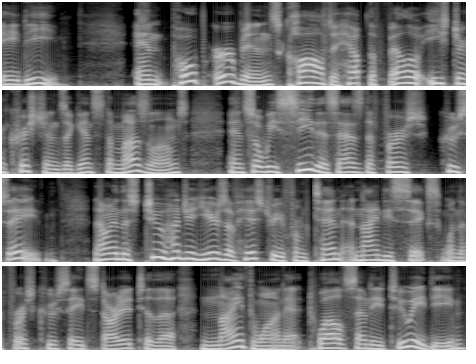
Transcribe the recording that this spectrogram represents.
AD. And Pope Urban's call to help the fellow Eastern Christians against the Muslims. And so we see this as the first crusade. Now, in this 200 years of history from 1096, when the first crusade started, to the ninth one at 1272 AD,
